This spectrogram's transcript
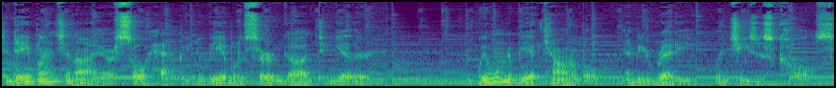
Today, Blanche and I are so happy to be able to serve God together. We want to be accountable and be ready when Jesus calls.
